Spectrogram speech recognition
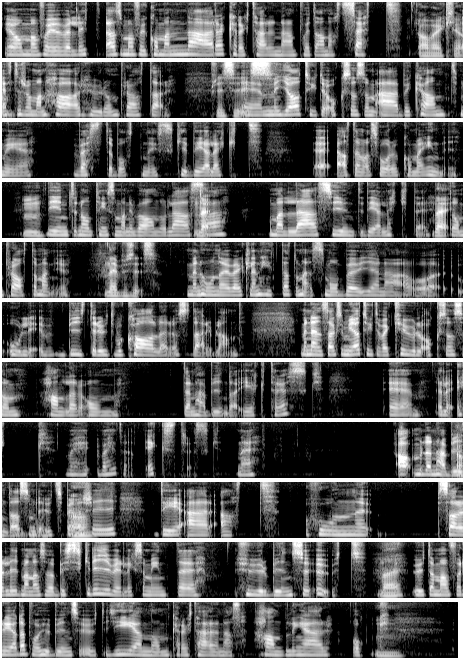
Ja, man får ju väldigt, alltså man får komma nära karaktärerna på ett annat sätt. Ja verkligen. Eftersom man hör hur de pratar. Precis. Eh, men jag tyckte också som är bekant med västerbottnisk dialekt eh, att den var svår att komma in i. mm. Det är inte någonting som man är van att läsa. Nej. Och man läser ju inte dialekter. Nej. De pratar man ju. Nej precis. Men hon har ju verkligen hittat de här små böjerna och byter ut vokaler och sådär ibland. Men en sak som jag tyckte var kul också som handlar om den här byn där, Ekträsk. Eh, eller Ek, vad, vad heter den? Exträsk? Nej. Ja men den här byn då som det utspelar sig i. Det är att hon, Sara Lidman alltså beskriver liksom inte hur byn ser ut. Nej. Utan man får reda på hur byn ser ut genom karaktärernas handlingar och Mm.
